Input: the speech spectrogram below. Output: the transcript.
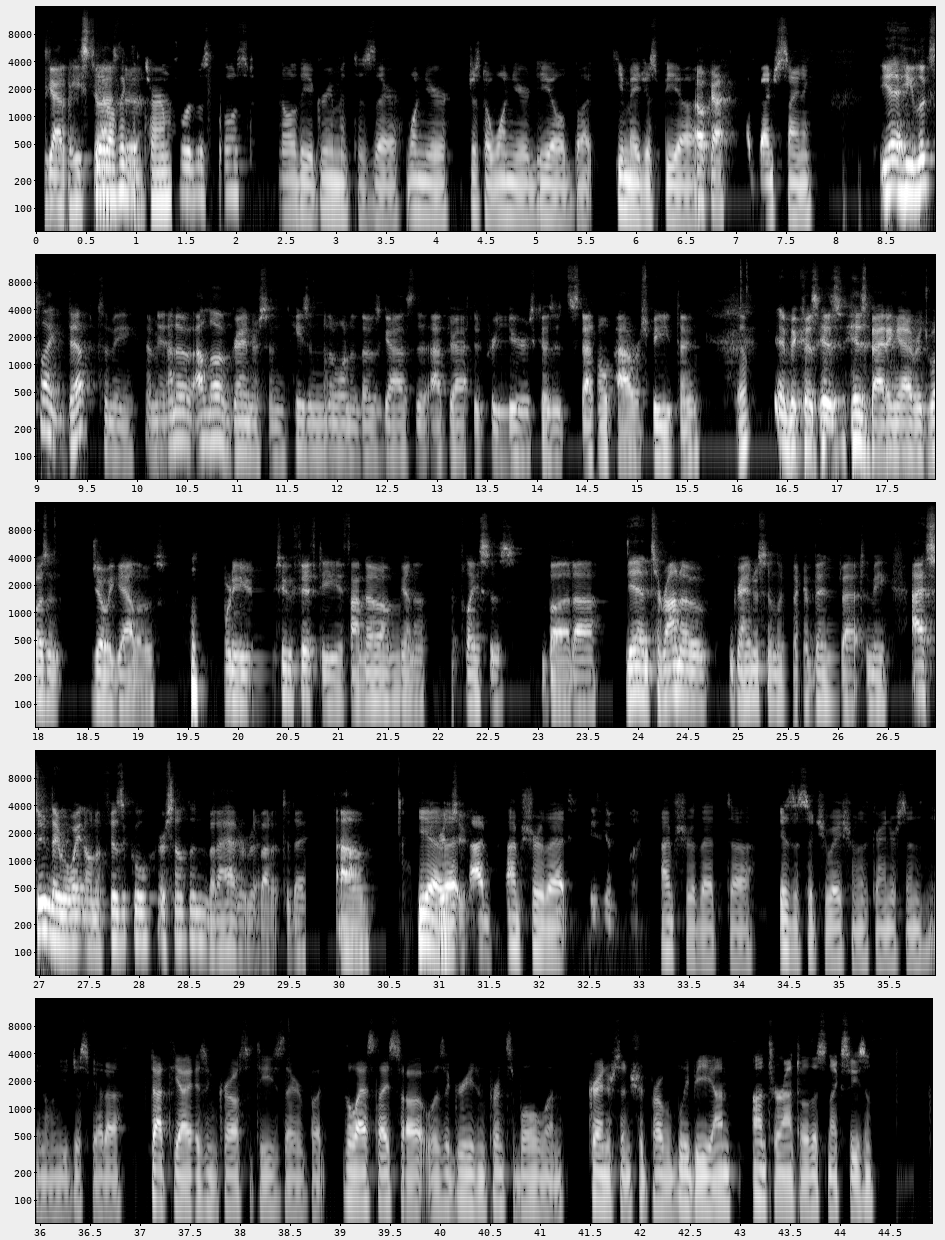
He's got. He still Yeah, I don't think to. the terms were disclosed. No, the agreement is there. One year, just a one year deal, but he may just be a, okay. a bench signing. Yeah, he looks like depth to me. I mean, I know I love Granderson. He's another one of those guys that I've drafted for years because it's that whole power speed thing. Yep. And because his his batting average wasn't Joey Gallo's, forty or two fifty. If I know I'm gonna places, but uh, yeah, and Toronto, Granderson looked like a bench bat to me. I assumed they were waiting on a physical or something, but I haven't read about it today. Um, Yeah, that, I'm I'm sure that he's gonna play. I'm sure that uh, is a situation with Granderson. You know, you just gotta dot the i's and cross the t's there. But the last I saw, it was agreed in principle, and Granderson should probably be on on Toronto this next season.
